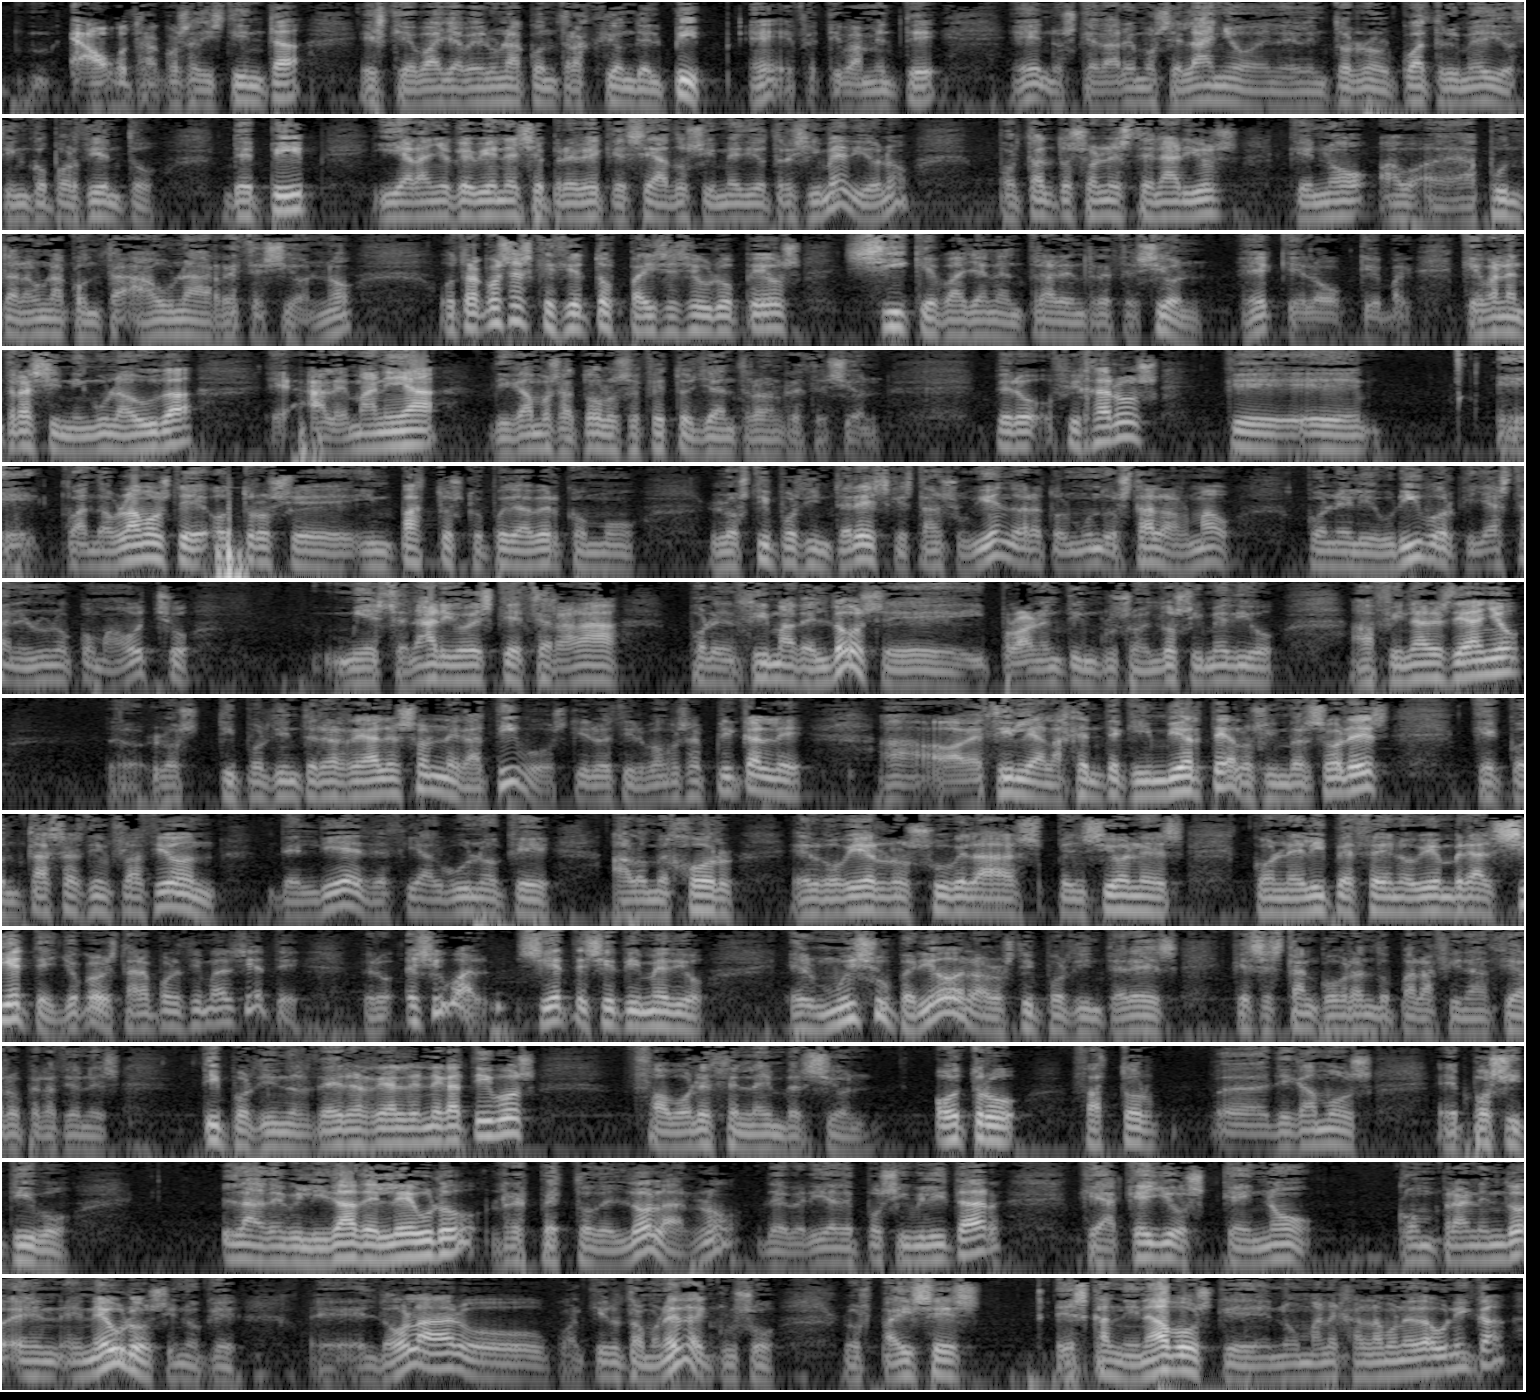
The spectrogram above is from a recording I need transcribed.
Otra cosa distinta es que vaya a haber una contracción del PIB. ¿eh? Efectivamente, ¿eh? nos quedaremos el año en el entorno del 4,5-5% de PIB y al año que viene se prevé que sea 2,5, 3,5, ¿no? Por tanto, son escenarios que no apuntan a una, contra, a una recesión, ¿no? Otra cosa es que ciertos países europeos sí que vayan a entrar en recesión, ¿eh? que, lo, que, que, van a entrar sin ninguna duda. Eh, Alemania, digamos, a todos los efectos ya ha entrado en recesión. Pero fijaros que eh, eh, cuando hablamos de otros eh, impactos que puede haber como los tipos de interés que están subiendo, ahora todo el mundo está alarmado con el Euribor que ya está en el 1,8, mi escenario es que cerrará por encima del 2 eh, y probablemente incluso el 2,5 a finales de año, Los tipos de interés reales son negativos. Quiero decir, vamos a explicarle, a, decirle a la gente que invierte, a los inversores, que con tasas de inflación del 10, decía alguno que a lo mejor el gobierno sube las pensiones con el IPC de noviembre al 7, yo creo que estará por encima del 7, pero es igual, 7, 7 y medio, es muy superior a los tipos de interés que se están cobrando para financiar operaciones. Tipos de interés reales negativos favorecen la inversión. Otro factor eh, digamos, eh, positivo la debilidad del euro respecto del dólar, ¿no? Debería de posibilitar que aquellos que no compran en, en, euros, sino que eh, el dólar o cualquier otra moneda, incluso los países escandinavos que no manejan la moneda única,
